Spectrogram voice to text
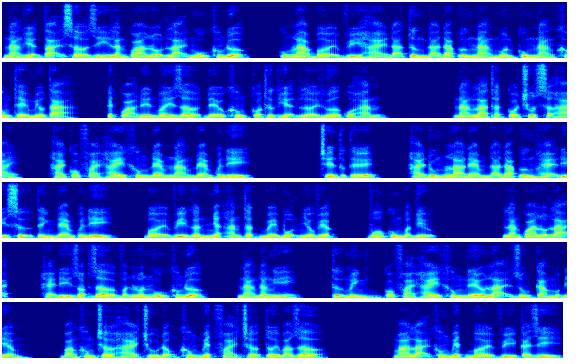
nàng hiện tại sở dĩ lăn qua lộn lại ngủ không được, cũng là bởi vì hải đã từng đã đáp ứng nàng muốn cùng nàng không thể miêu tả, kết quả đến bây giờ đều không có thực hiện lời hứa của hắn. Nàng là thật có chút sợ hãi, hải có phải hay không đem nàng đem quên đi? Trên thực tế, hải đúng là đem đã đáp ứng hệ đi sự tình đem quên đi, bởi vì gần nhất hắn thật bề bộn nhiều việc, vô cùng bận điệu. Lan qua lộn lại, hệ đi rót giờ vẫn luôn ngủ không được, nàng đang nghĩ, tự mình có phải hay không nếu lại dũng cảm một điểm, bằng không chờ hải chủ động không biết phải chờ tới bao giờ. Mà lại không biết bởi vì cái gì,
